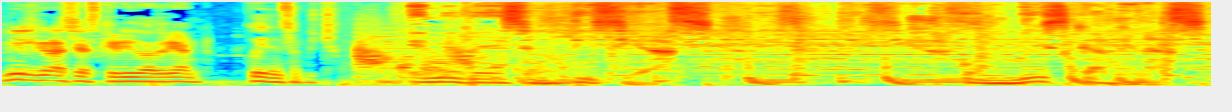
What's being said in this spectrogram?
Mil gracias, querido Adrián. Cuídense mucho. MBS Noticias con Luis Cárdenas.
